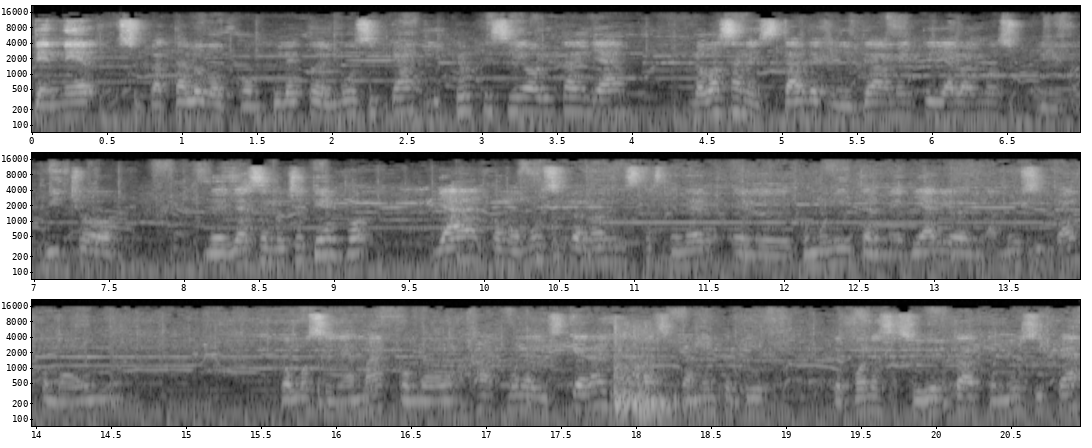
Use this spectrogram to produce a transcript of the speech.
tener su catálogo completo de música. Y creo que sí, ahorita ya no vas a necesitar definitivamente, ya lo hemos eh, dicho desde hace mucho tiempo. Ya como músico no necesitas tener como un intermediario en la música, como un, ¿cómo se llama? Como, una disquera, ya básicamente tú te pones a subir toda tu música,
